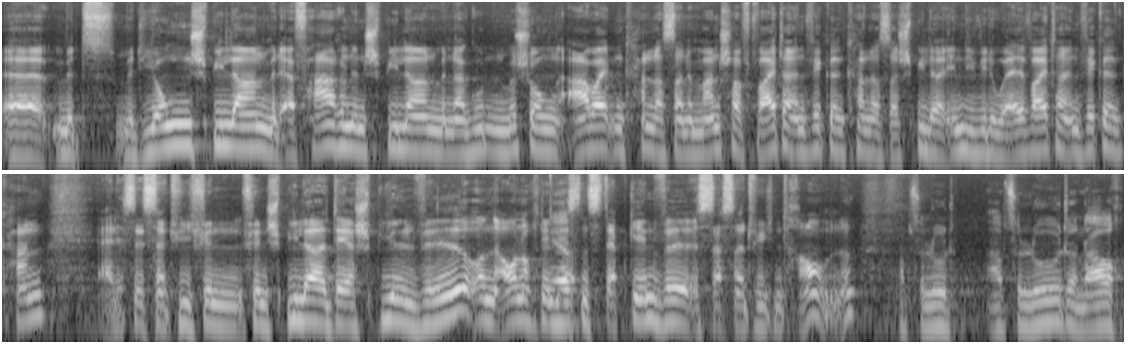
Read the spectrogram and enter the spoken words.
äh, mit, mit jungen Spielern, mit erfahrenen Spielern, mit einer guten Mischung arbeiten kann, dass er eine Mannschaft weiterentwickeln kann, dass er Spieler individuell weiterentwickeln kann. Ja, das ist natürlich für einen, für einen Spieler, der spielen will und auch noch den Ja. nächsten Step gehen will, ist das natürlich ein Traum. Ne? Absolut, absolut. Und auch,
